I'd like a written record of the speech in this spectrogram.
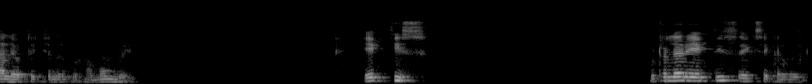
झाले होते चंद्रपूर हा मुंबई. एकतीस. कुठलं रे एकतीस? एक सेकंद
